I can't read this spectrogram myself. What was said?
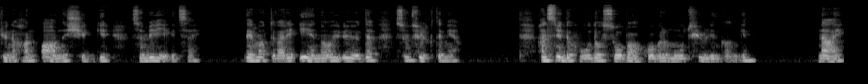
kunne han ane skygger som beveget seg. Det måtte være ene og øde som fulgte med. Han snudde hodet og så bakover mot huleinngangen. Nei,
